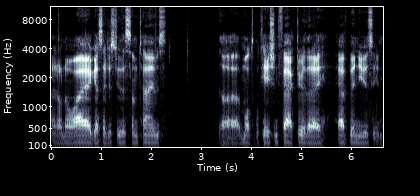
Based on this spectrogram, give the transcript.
I don't know why, I guess I just do this sometimes. The multiplication factor that I have been using.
